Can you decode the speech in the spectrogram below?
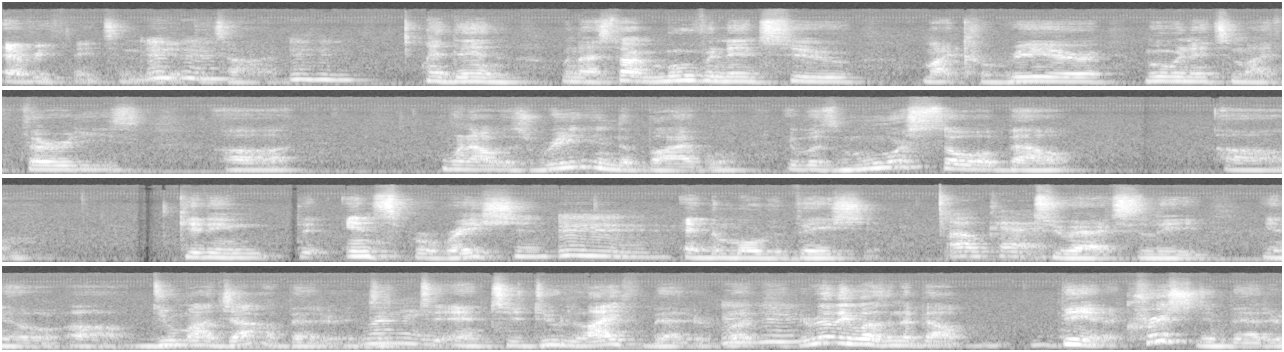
everything to me at Mhm. the time. hmm And then when I started moving into my career, moving into my thirties, uh, when I was reading the Bible, it was more so about um, getting the inspiration Mm. and the motivation Okay. to actually you know uh, do my job better and, Right. to, to, and to do life better but Mhm. it really wasn't about being a christian better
